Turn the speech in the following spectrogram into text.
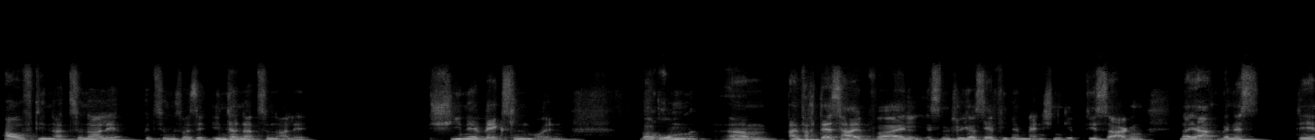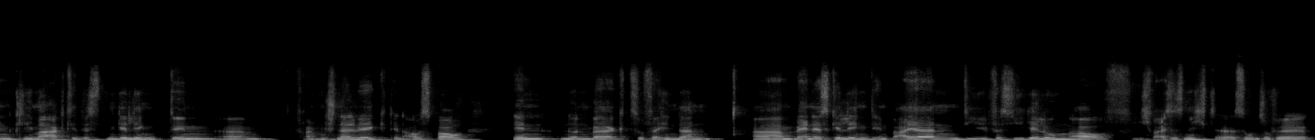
auf die nationale beziehungsweise internationale Schiene wechseln wollen. Warum? Ähm, einfach deshalb, weil es natürlich auch sehr viele Menschen gibt, die sagen, naja, wenn es den Klimaaktivisten gelingt, den ähm, Frankenschnellweg, den Ausbau in Nürnberg zu verhindern. Ähm, wenn es gelingt, in Bayern die Versiegelung auf, ich weiß es nicht, äh, so und so viel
